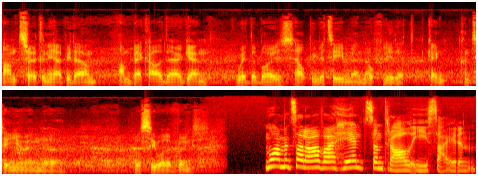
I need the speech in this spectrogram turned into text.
I'm certainly happy that I'm, I'm, back out there again with the boys, helping the team, and hopefully that can continue and uh, we'll see what it brings. Mohammed Salah var helt sentral i seieren.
